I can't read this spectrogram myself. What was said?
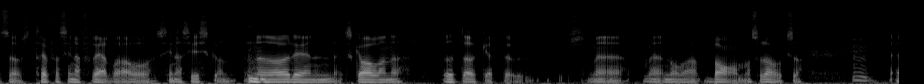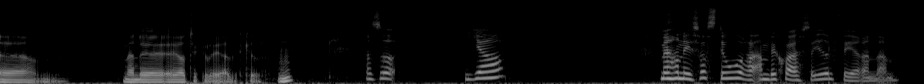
så, träffar sina föräldrar och sina syskon. Mm. Nu har den skaran utökat med, med några barn och sådär också. Mm. Ehm, men det, jag tycker det är jävligt kul. Alltså, ja. Men har ni så stora ambitiösa julfiranden?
